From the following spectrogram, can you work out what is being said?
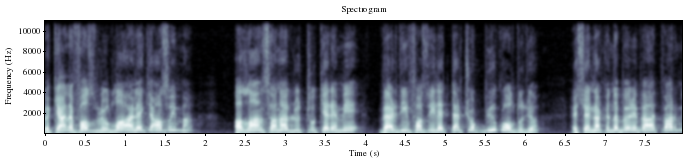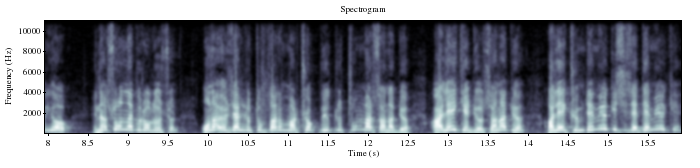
Ve kâne fazlullah aleyke azîmâ. Allah'ın sana lütfu keremi verdiği faziletler çok büyük oldu diyor. E senin hakkında böyle bir ayet var mı? Yok. E nasıl onunla bir oluyorsun? Ona özel lütuflarım var, çok büyük lütfum var sana diyor. Aleyke diyor, sana diyor. Aleyküm demiyor ki, size demiyor ki.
